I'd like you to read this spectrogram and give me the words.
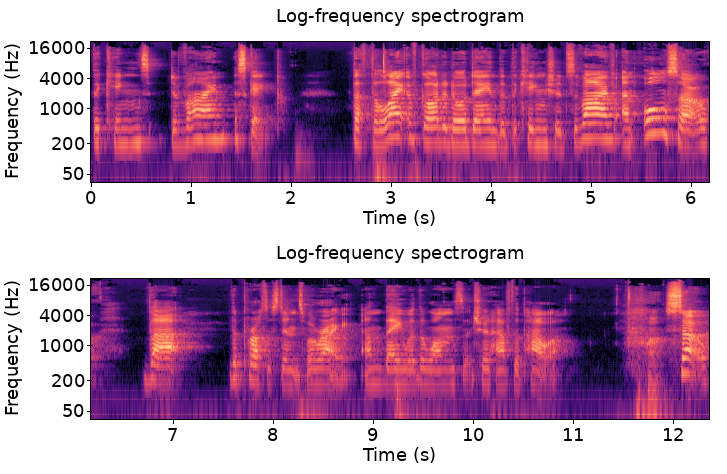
the king's divine escape. That the light of God had ordained that the king should survive, and also that the Protestants were right and they were the ones that should have the power. So,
